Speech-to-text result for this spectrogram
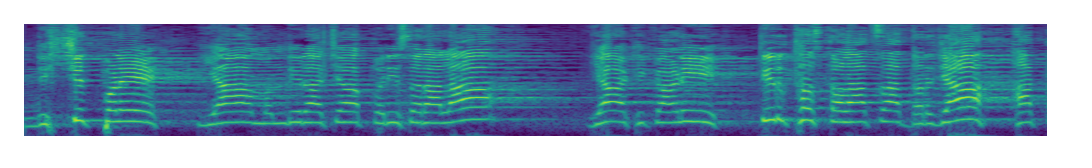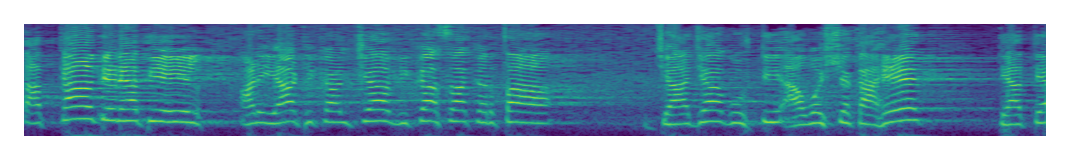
निश्चितपणे या मंदिराच्या परिसराला या ठिकाणी तीर्थस्थळाचा दर्जा हा तात्काळ देण्यात येईल. आणि या ठिकाणच्या विकासाकरता ज्या ज्या गोष्टी आवश्यक आहेत त्या त्या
